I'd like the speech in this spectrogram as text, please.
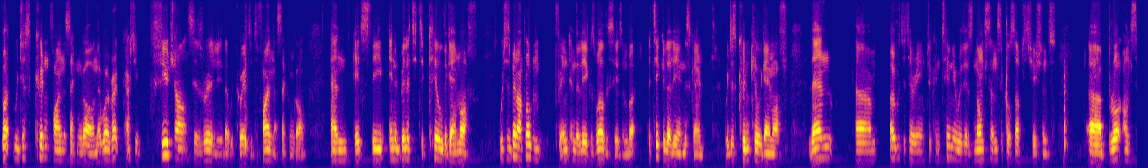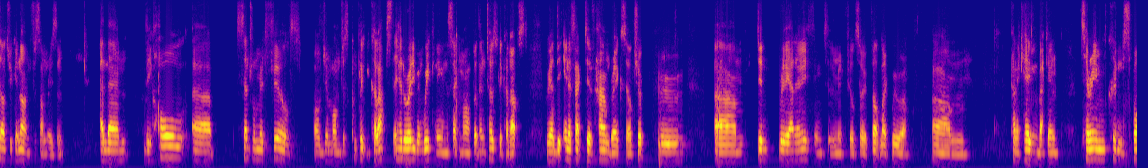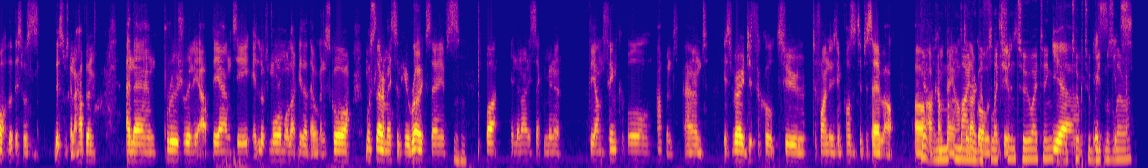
But we just couldn't find the second goal, and there were very, actually few chances really that we created to find that second goal. And it's the inability to kill the game off, which has been our problem in, in the league as well this season, but particularly in this game. We just couldn't kill the game off. Then um, over to Terim to continue with his nonsensical substitutions, uh, brought on Selçuk Inan for some reason. And then the whole uh, central midfield of Cimbom just completely collapsed. It had already been weakening in the second half, but then totally collapsed. We had the ineffective handbrake Selçuk, who um, didn't really add anything to the midfield, so it felt like we were um, kind of caving back in. Terim couldn't spot that this was this was going to happen, and then Bruges really upped the ante. It looked more and more likely that they were going to score. Muslera made some heroic saves, Mhm. but in the 92nd minute, the unthinkable happened, and it's very difficult to to find anything positive to say about our, yeah, a campaign mi- after minor that goal was deflection conceded. too. I think Yeah, it took to beat it's- Muslera. it's-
